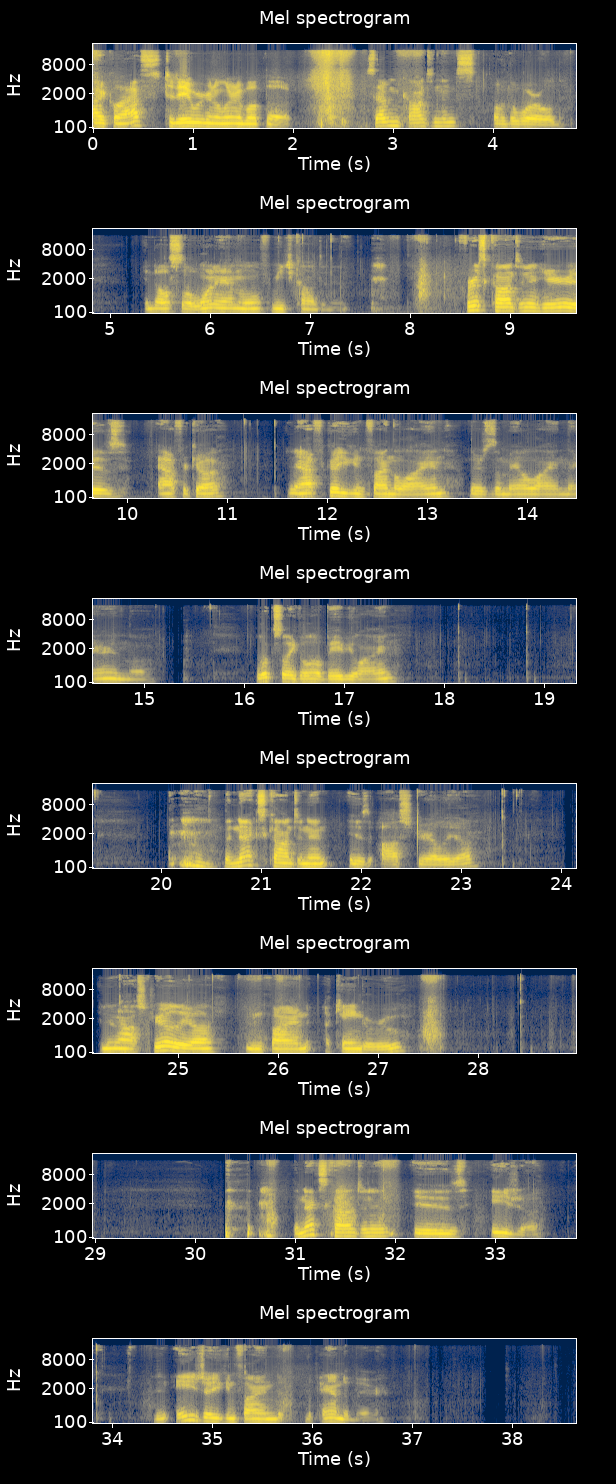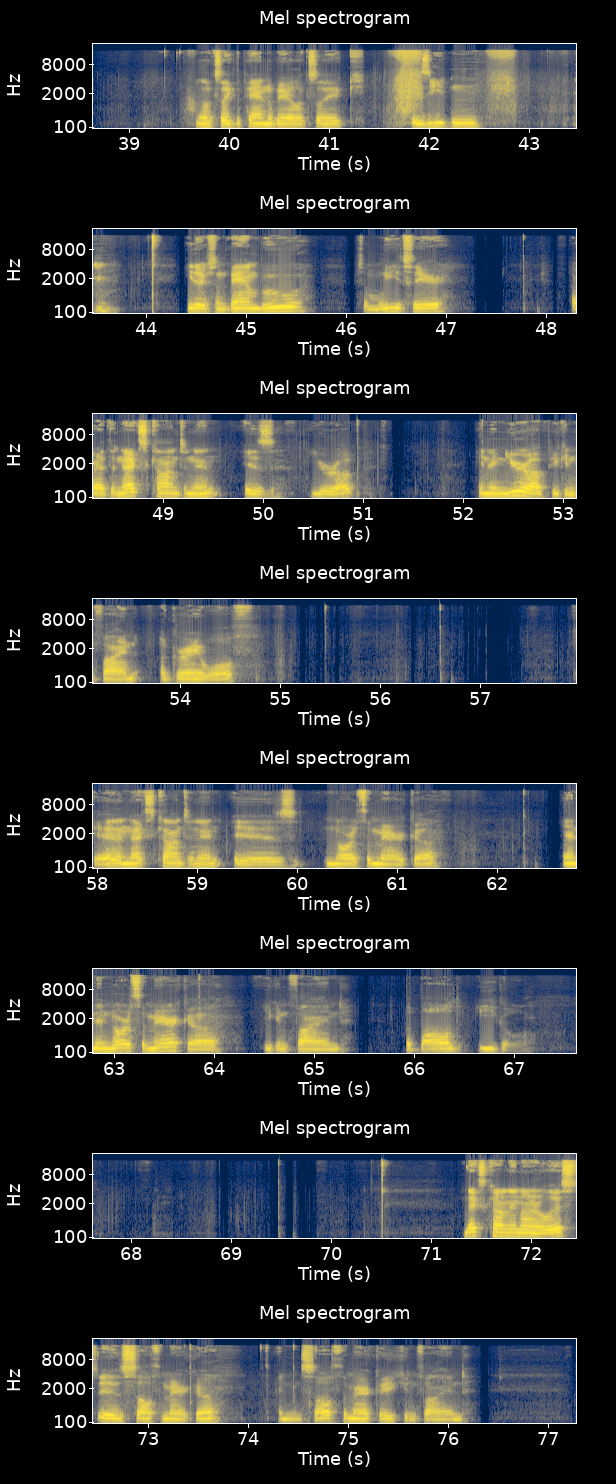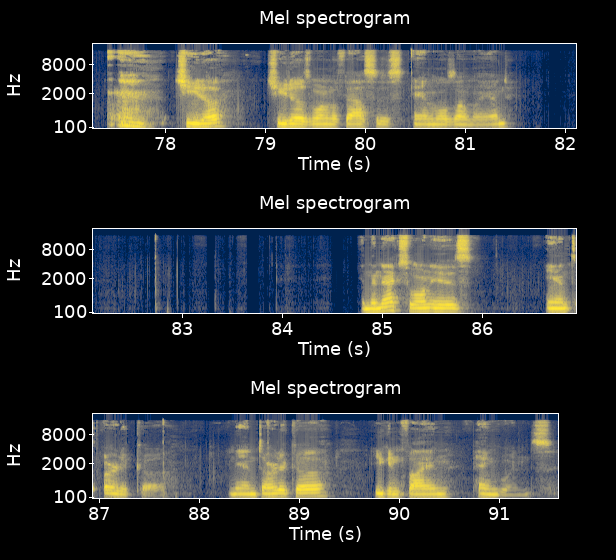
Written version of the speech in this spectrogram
Hi class, today we're going to learn about the seven continents of the world and also one animal from each continent. First continent here is Africa. In Africa you can find the lion. There's the male lion there and the looks like a little baby lion. the next continent is Australia. And in Australia you can find a kangaroo. The next continent is Asia. In Asia, you can find the panda bear. It looks like the panda bear looks like is eating either some bamboo, some leaves here. Alright, the next continent is Europe. And in Europe, you can find a gray wolf. Okay, the next continent is North America. And in North America, you can find the bald eagle. Next continent on our list is South America. And in South America, you can find cheetah. Cheetah is one of the fastest animals on land. And the next one is Antarctica. In Antarctica, you can find penguins.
